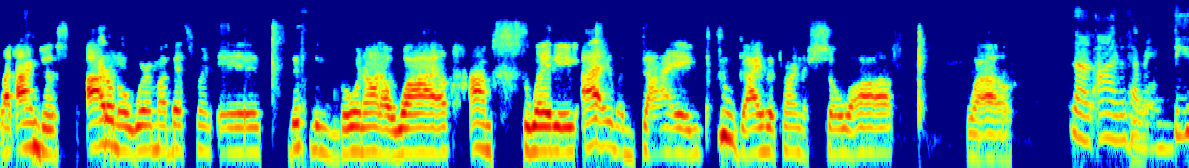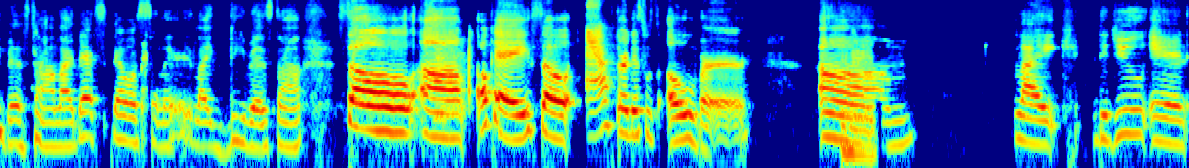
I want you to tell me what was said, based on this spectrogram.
Like I'm just, I don't know where my best friend is. This has been going on a while. I'm sweating. I am dying. Two guys are trying to show off. Wow. No, I'm having the best time. Like that's that was hilarious. Like the best time. So um okay, so after this was over, um like did you and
